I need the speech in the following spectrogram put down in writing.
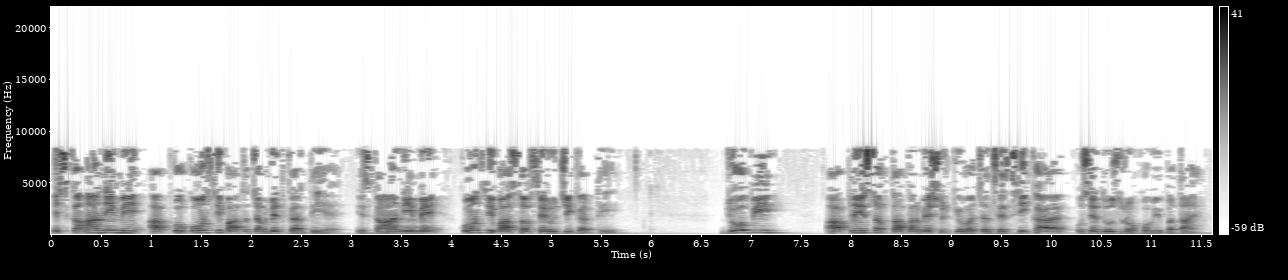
इस कहानी में आपको कौन सी बात अचंबित करती है? इस कहानी में कौन सी बात सबसे रुचिकर थी जो भी आपने इस सप्ताह परमेश्वर के वचन से सीखा है, उसे दूसरों को भी बताएँ।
